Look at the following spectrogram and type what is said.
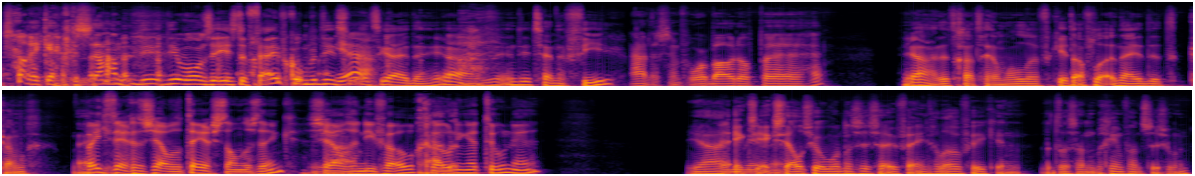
zag ik ergens staan. Die, die won zijn eerste vijf competitiewedstrijden. Ja. en dit zijn er vier. Nou, dat is een voorbode op... eh, hè? Ja, dit gaat helemaal eh, verkeerd aflopen. Nee, dit kan... Nee. Beetje tegen dezelfde tegenstanders, denk ik. Hetzelfde Ja. niveau. Groningen toen, hè? Ja. Excelsior wonnen ze 7-1 geloof ik. En dat was aan het begin van het seizoen.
